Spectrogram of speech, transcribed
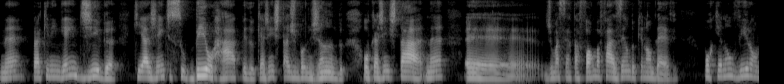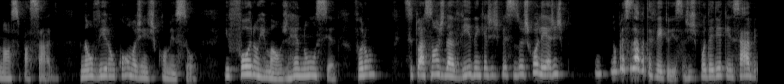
né? Para que ninguém diga que a gente subiu rápido, que a gente está esbanjando, ou que a gente está, né, é, de uma certa forma, fazendo o que não deve. Porque não viram o nosso passado, não viram como a gente começou. E foram, irmãos, renúncia, foram situações da vida em que a gente precisou escolher. A gente não precisava ter feito isso. A gente poderia, quem sabe,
